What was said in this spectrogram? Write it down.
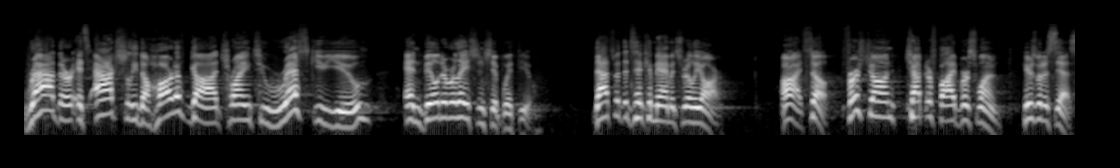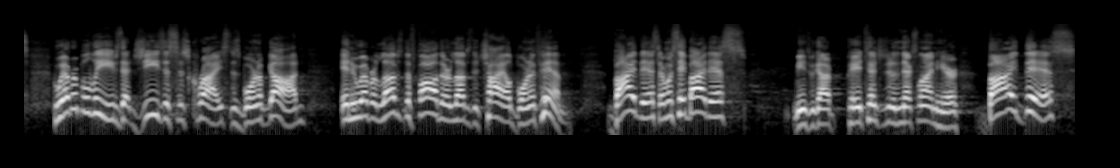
Rather, it's actually the heart of God trying to rescue you and build a relationship with you. That's what the Ten Commandments really are. All right, so 1 John chapter 5, verse 1. Here's what it says Whoever believes that Jesus is Christ is born of God, and whoever loves the Father loves the child born of him. By this, I want to say by this, means we got to pay attention to the next line here. By this,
